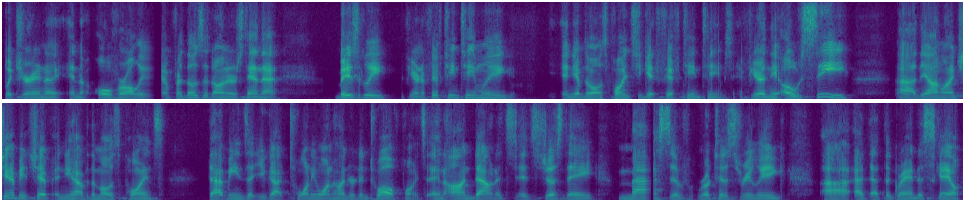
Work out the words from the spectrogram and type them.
but you're in a in an overall league? And for those that don't understand that, basically if you're in a 15 team league and you have the most points, you get 15 teams. If you're in the OC, uh, the online championship, and you have the most points, that means that you got 2112 points and on down. It's it's just a massive rotisserie league uh, at at the grandest scale.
